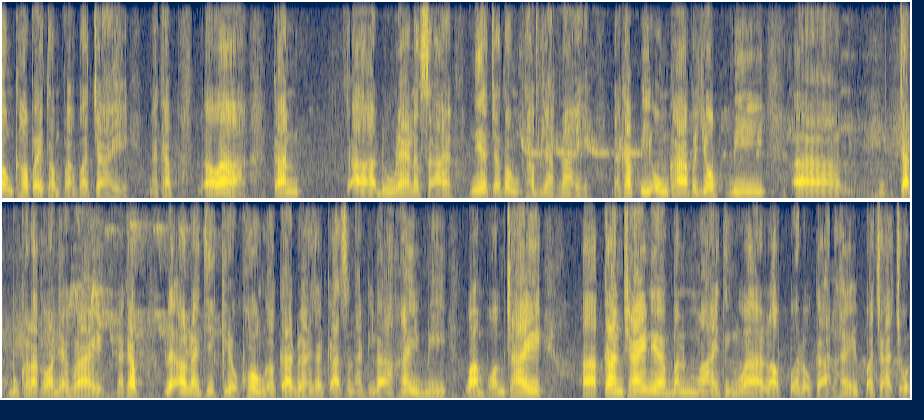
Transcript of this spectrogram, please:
ต้องเข้าไปทำความเข้าใจนะครับว่าการ ดูแลรักษาเนี่ยจะต้องทำอย่างไรนะครับมีองค์คาพยพมีจัดบุคลากรอย่างไรนะครับและอะไรที่เกี่ยวข้องกับการบริหารจัดการสนามกีฬาให้มีความพร้อมใช้ การใช้เนี่ยมันหมายถึงว่าเราเปิดโอกาสให้ประชาชน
